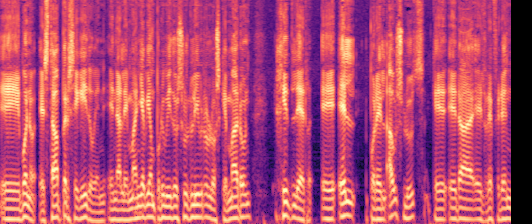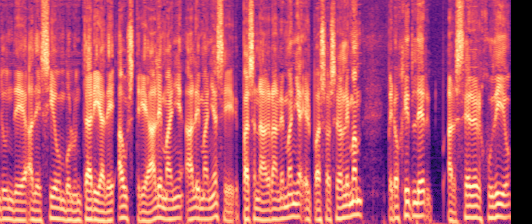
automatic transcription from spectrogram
Eh, bueno, estaba perseguido. En, en Alemania habían prohibido sus libros, los quemaron. Hitler, eh, él, por el Auslutz, que era el referéndum de adhesión voluntaria de Austria a Alemania, a Alemania se pasan a la Gran Alemania, él pasó a ser alemán, pero Hitler, al ser el judío,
